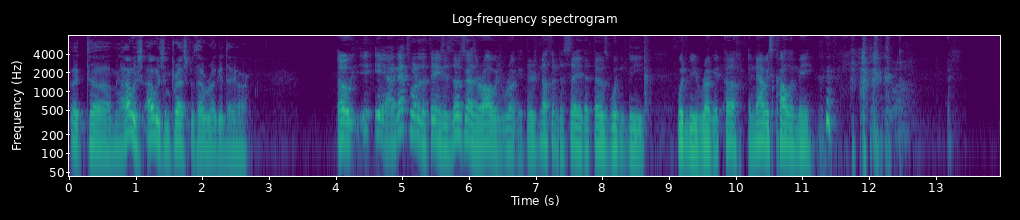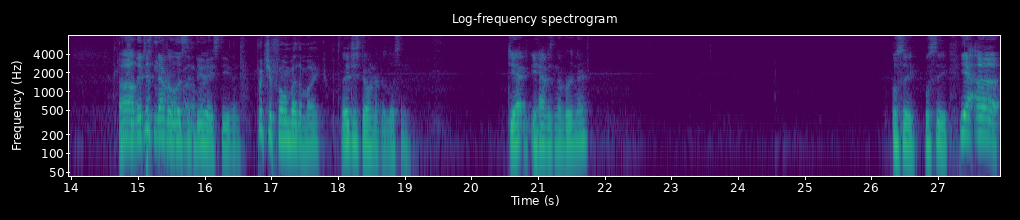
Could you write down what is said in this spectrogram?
But uh, I mean, I was I was impressed with how rugged they are. Oh yeah, and that's one of the things is those guys are always rugged. There's nothing to say that those wouldn't be wouldn't be rugged. Ugh, and now he's calling me. oh, they just never phone by listen, the do mic. they, Steven? Put your phone by the mic. They just don't ever listen. Do you, you have his number in there? We'll see. We'll see. Yeah. Uh,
